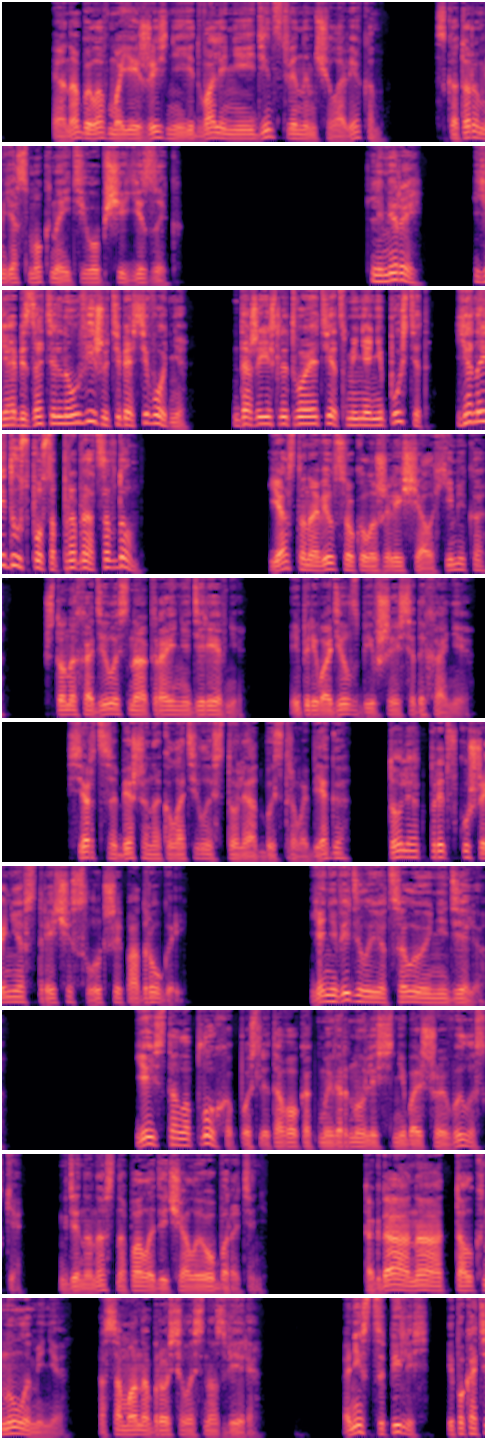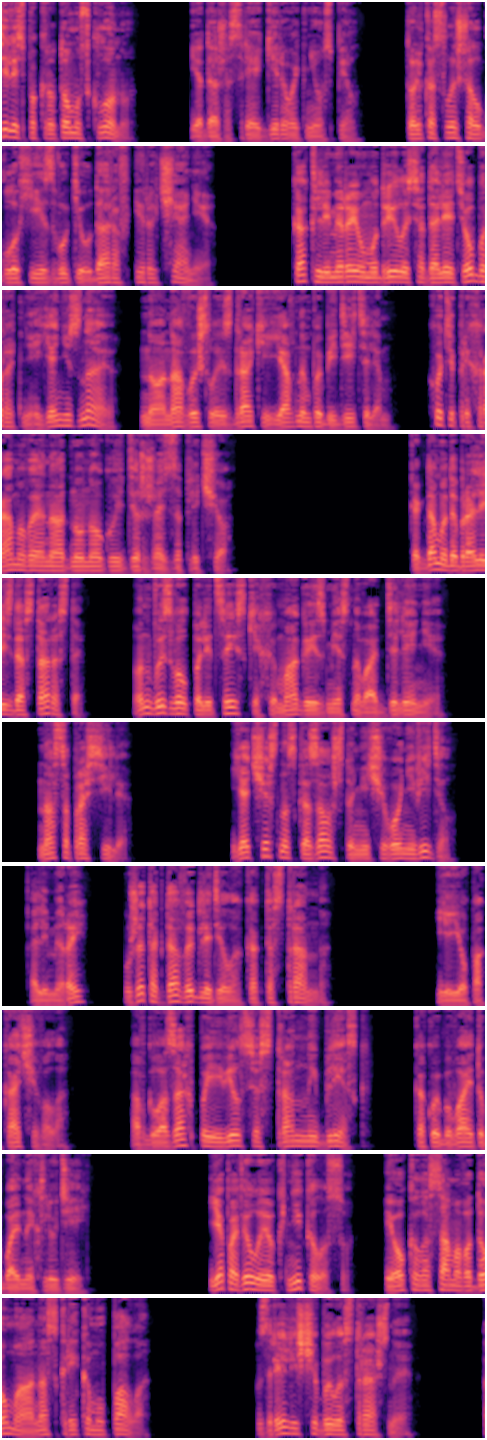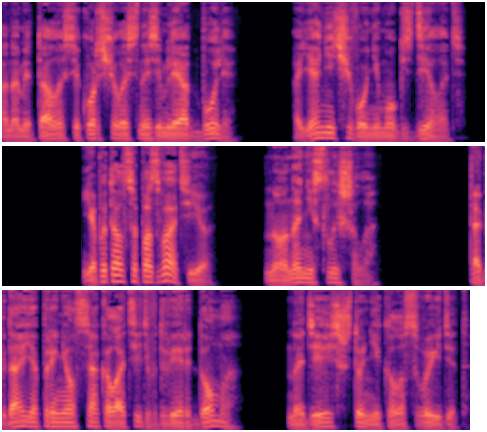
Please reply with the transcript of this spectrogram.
и она была в моей жизни едва ли не единственным человеком, с которым я смог найти общий язык. «Лемирей, я обязательно увижу тебя сегодня. Даже если твой отец меня не пустит, я найду способ пробраться в дом». Я остановился около жилища алхимика, что находилось на окраине деревни, и переводил сбившееся дыхание. Сердце бешено колотилось то ли от быстрого бега, то ли от предвкушения встречи с лучшей подругой. Я не видел ее целую неделю. Ей стало плохо после того, как мы вернулись с небольшой вылазки, где на нас напал одичалый оборотень. Тогда она оттолкнула меня, а сама набросилась на зверя. Они сцепились и покатились по крутому склону. Я даже среагировать не успел только слышал глухие звуки ударов и рычания. Как Лемирей умудрилась одолеть оборотня, я не знаю, но она вышла из драки явным победителем, хоть и прихрамывая на одну ногу и держась за плечо. Когда мы добрались до старосты, он вызвал полицейских и мага из местного отделения. Нас опросили. Я честно сказал, что ничего не видел, а Лемирей уже тогда выглядела как-то странно. Ее покачивало, а в глазах появился странный блеск, какой бывает у больных людей. Я повел ее к Николасу, и около самого дома она с криком упала. Зрелище было страшное. Она металась и корчилась на земле от боли, а я ничего не мог сделать. Я пытался позвать ее, но она не слышала. Тогда я принялся колотить в дверь дома, надеясь, что Николас выйдет.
